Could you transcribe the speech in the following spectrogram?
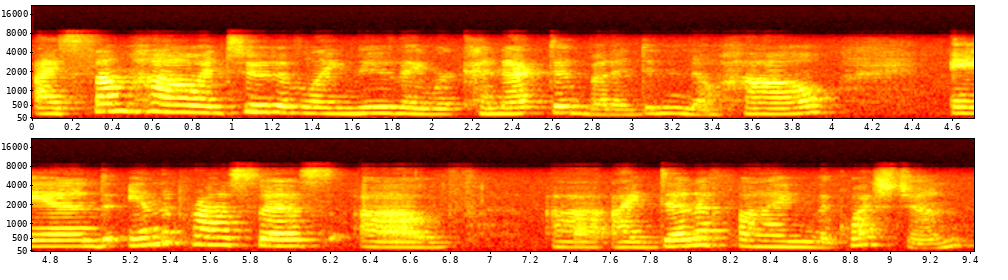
I somehow intuitively knew they were connected, but I didn't know how. And in the process of uh, identifying the question,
